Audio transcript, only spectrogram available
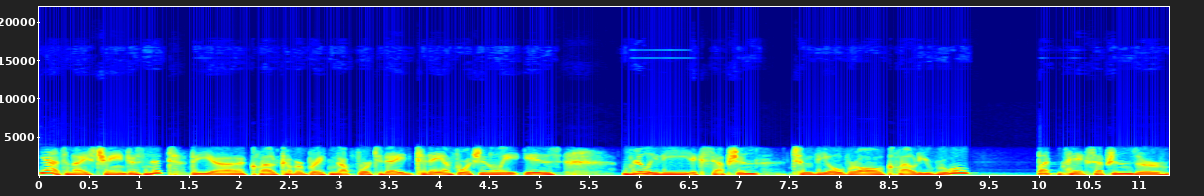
Yeah, it's a nice change, isn't it? The uh, cloud cover breaking up for today. Today, unfortunately, is really the exception to the overall cloudy rule. But hey, exceptions are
